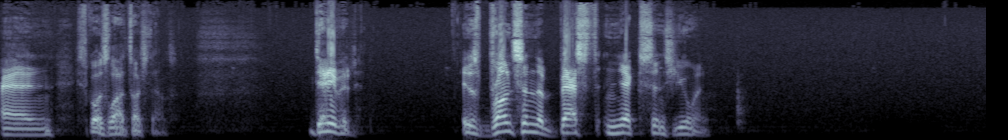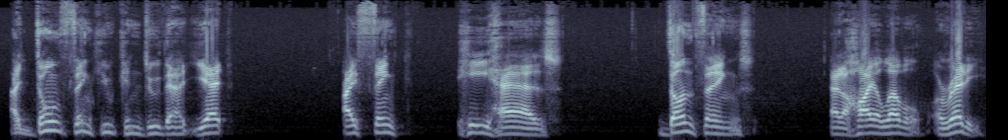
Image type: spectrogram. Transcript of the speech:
and he scores a lot of touchdowns. David, is Brunson the best Knick since Ewing? I don't think you can do that yet. I think he has done things at a higher level already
